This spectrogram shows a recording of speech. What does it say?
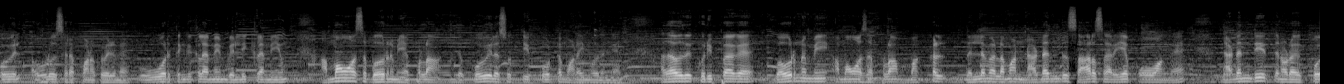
கோவில் அவ்வளோ சிறப்பான கோவிலுங்க. ஒவ்வொரு திங்கக்கிழமையும் வெள்ளிக்கிழமையும் அமாவாசை பௌர்ணமி அப்போல்லாம் இந்த கோவிலை சுற்றி கூட்டம் அலைமோதுங்க அதாவது குறிப்பாக பௌர்ணமி அமாவாசை அப்போலாம் மக்கள் வெள்ளம் வெள்ளமாக நடந்து சாரசாரியாக போவாங்க. நடந்தே தன்னோட கோ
